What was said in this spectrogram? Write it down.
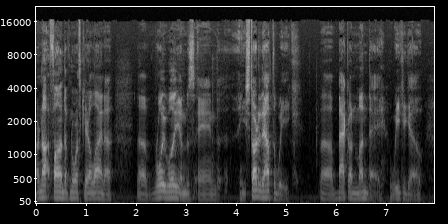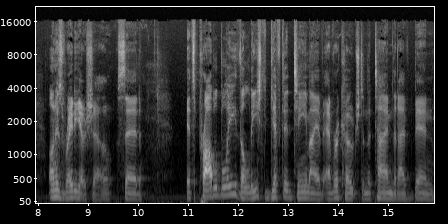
are not fond of North Carolina. Uh, Roy Williams, and he started out the week uh, back on Monday, a week ago, on his radio show, said, It's probably the least gifted team I have ever coached in the time that I've been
